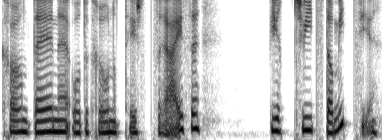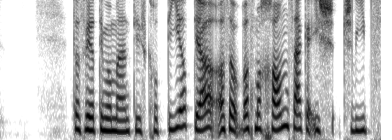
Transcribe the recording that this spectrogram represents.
Quarantäne oder Corona-Tests reisen. Wird die Schweiz da mitziehen? Das wird im Moment diskutiert. Ja. Also, was man kann sagen, ist, die Schweiz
